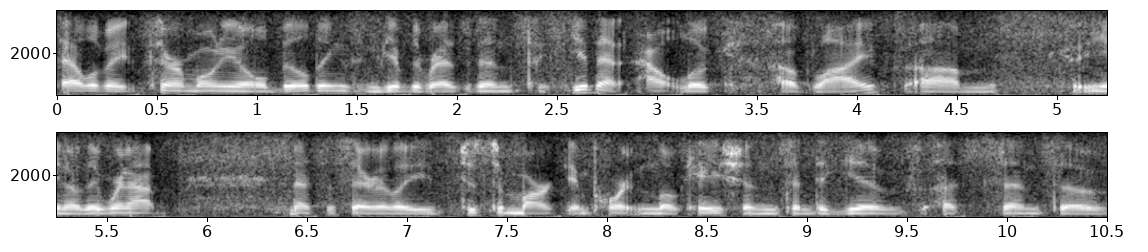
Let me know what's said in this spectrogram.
elevate ceremonial buildings and give the residents give that outlook of life. Um, you know they were not necessarily just to mark important locations and to give a sense of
